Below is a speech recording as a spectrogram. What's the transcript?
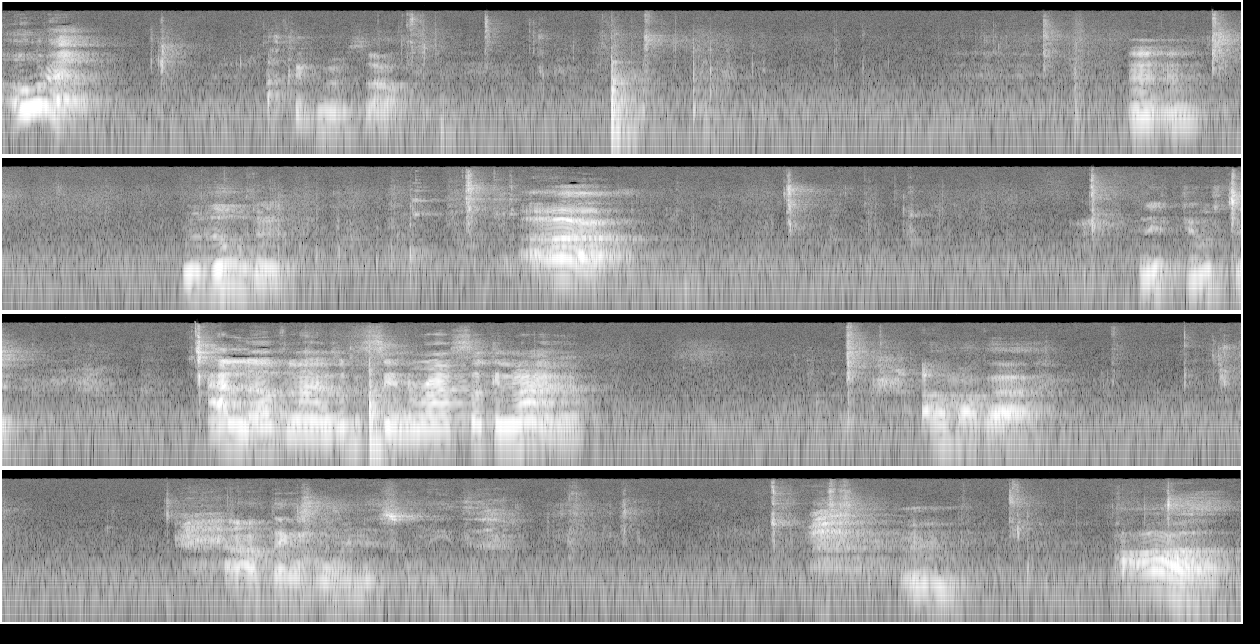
Hold up. Okay, where's off? Mm-mm. You losing. This juicy. I love limes. I'm sitting around sucking lime. Oh my god. I don't think I'm gonna win this one either. Mm. Oh.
